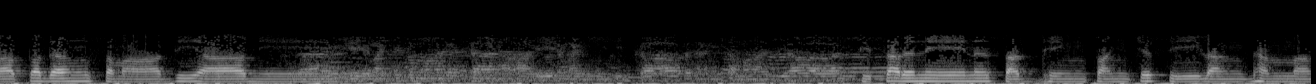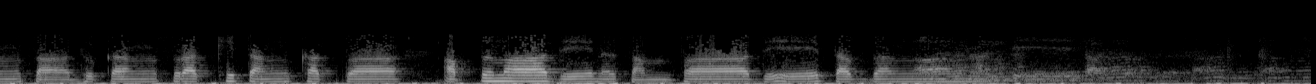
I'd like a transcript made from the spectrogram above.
සික්ඛාපදං සමාදියාමි තිසරණේන සද්ධින් පංච සීලං ධම්මං සාධුකං සුරක්ෂිතං කତ୍වා අප්පමාදේන සම්පාදේ තබ්බං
